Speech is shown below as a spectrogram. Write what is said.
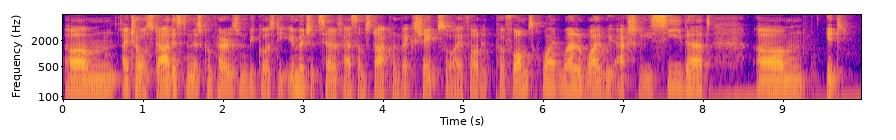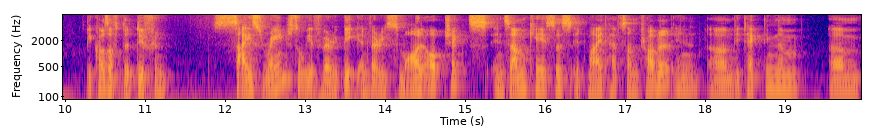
Um, I chose Stardist in this comparison because the image itself has some star convex shape, so I thought it performs quite well, while we actually see that um, it, because of the different size range. So we have very big and very small objects. In some cases, it might have some trouble in um, detecting them um,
